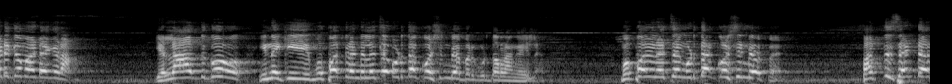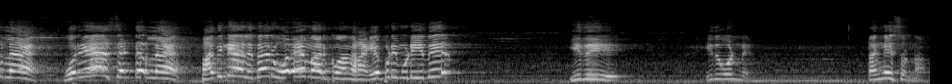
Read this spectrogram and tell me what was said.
எடுக்க மாட்டேங்கிறான். எல்லாத்துக்கும் இன்னைக்கு முப்பத்தி ரெண்டு லட்சம் கொடுத்தா கொஸ்டின் பேப்பர் கொடுத்துறாங்க இல்ல. முப்பது லட்சம் கொடுத்தா கொஸ்டின் பேப்பர் பத்து சென்டர்ல ஒரே சென்டர்ல பதினேழு பேர் ஒரே மார்க் வாங்குறான் எப்படி முடியுது? இது இது ஒண்ணு. தங்கை சொன்னான்.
